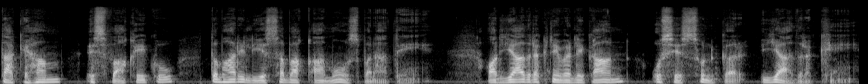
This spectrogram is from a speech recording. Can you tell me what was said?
تاکہ ہم اس واقعے کو تمہارے لیے سبق آموز بنا دیں اور یاد رکھنے والے کان اسے سن کر یاد رکھیں۔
